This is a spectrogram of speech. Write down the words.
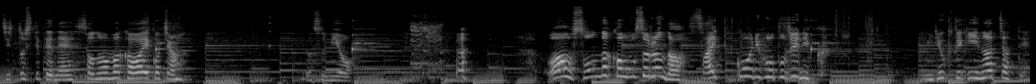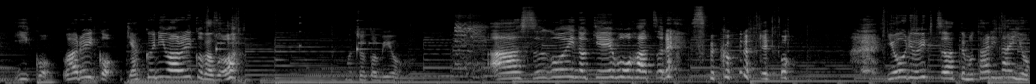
じっとしててね。そのまま可愛い子ちゃん。様子見よう。わあ、そんな顔もするんだ。最高にフォトジェニック。魅力的になっちゃって。いい子。悪い子。逆に悪い子だぞ。もうちょっと見よう。あーすごいの警報発令。すごいの警報。容量いくつあっても足りないよ。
